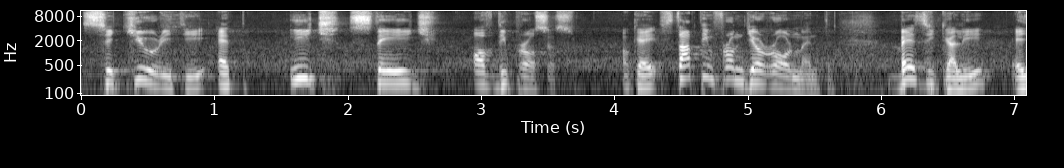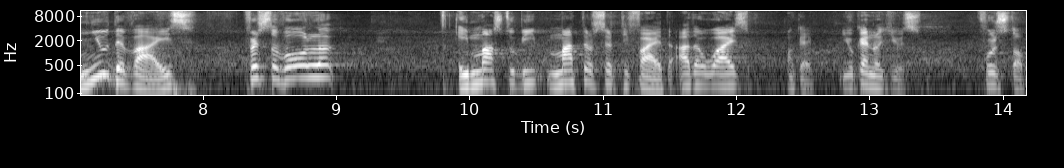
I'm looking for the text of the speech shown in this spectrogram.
security at each stage of the process, okay? Starting from the enrollment. Basically, a new device, first of all, it must be matter certified, otherwise, okay, you cannot use, full stop.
